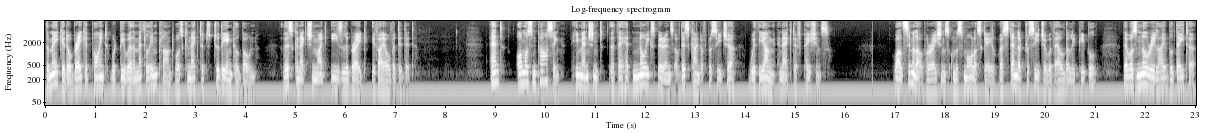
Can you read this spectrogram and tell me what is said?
the make it or break it point would be where the metal implant was connected to the ankle bone. This connection might easily break if I overdid it. And, almost in passing, he mentioned that they had no experience of this kind of procedure with young and active patients. While similar operations on a smaller scale were standard procedure with elderly people, there was no reliable data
